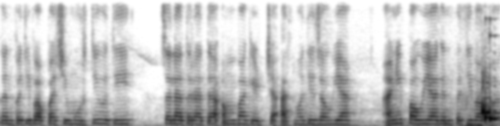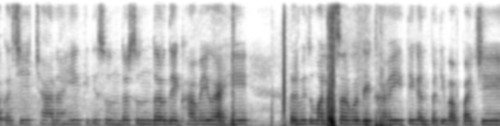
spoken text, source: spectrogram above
गणपती बाप्पाची मूर्ती होती. चला तर आता अंबा गेटच्या आतमध्ये जाऊया आणि पाहूया गणपती बाप्पा कसे छान आहेत किती सुंदर सुंदर देखावे आहे. तर मी तुम्हाला सर्व देखावे इथे गणपती बाप्पाचे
